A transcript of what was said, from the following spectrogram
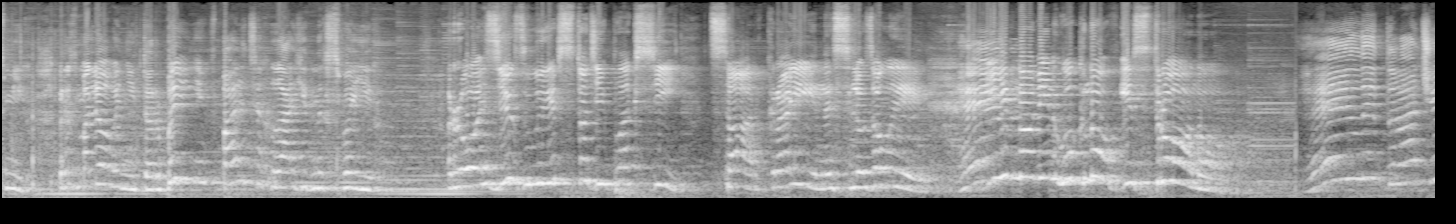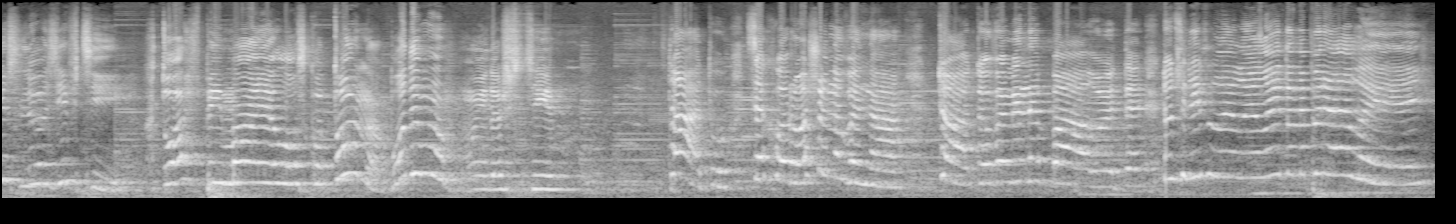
сміх, в розмальованій торбині в пальцях лагідних своїх. Розізлився тоді Плаксій, цар країни сльозоли. Гівно він гукнув із трону. Гей, ледачі сльозівці, хто впіймає лоскотона, будемо ми дошці. Тату, це хороша новина. Тату, ви мене балуєте. Тут сліз лили, то не перелий.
